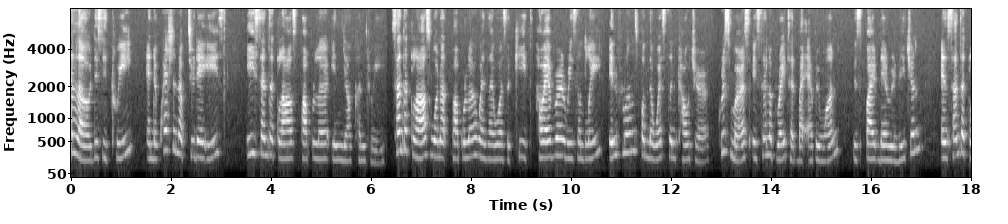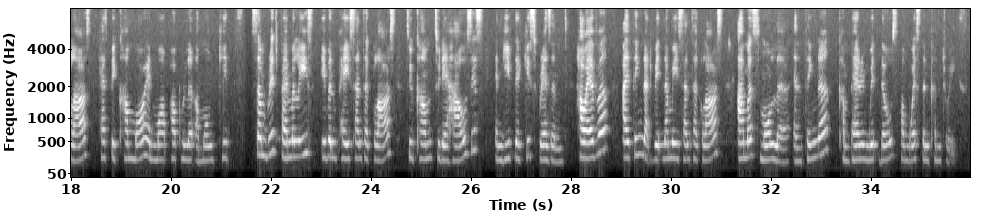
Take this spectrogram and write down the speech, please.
Hello, this is Three, and the question of today is Is Santa Claus popular in your country? Santa Claus was not popular when I was a kid. However, recently, influence from the Western culture, Christmas is celebrated by everyone despite their religion, and Santa Claus has become more and more popular among kids. Some rich families even pay Santa Claus to come to their houses and give their kids presents. However, I think that Vietnamese Santa Claus are much smaller and thinner comparing with those from Western countries.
